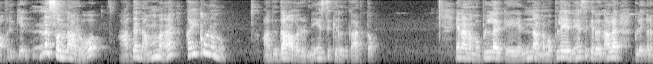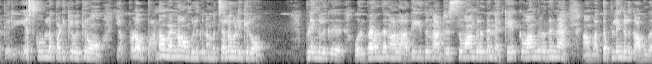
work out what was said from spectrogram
அவர் என்ன சொன்னாரோ அதை நம்ம கை கொள்ளணும் அதுதான் அவரை நேசிக்கிறதுக்கு அர்த்தம். ஏன்னா நம்ம பிள்ளைக்கு என்ன நம்ம பிள்ளைய நேசிக்கிறதுனால பிள்ளைங்களை பெரிய ஸ்கூலில் படிக்க வைக்கிறோம். எவ்வளோ பணம் வேணால் அவங்களுக்கு நம்ம செலவழிக்கிறோம். பிள்ளைங்களுக்கு ஒரு பிறந்த நாள் அது இதுனா ட்ரெஸ் வாங்குறது என்ன கேக்கு வாங்குறது என்ன? மற்ற பிள்ளைங்களுக்கு அவங்க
